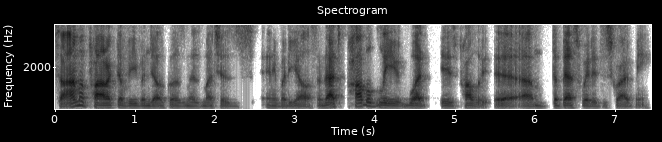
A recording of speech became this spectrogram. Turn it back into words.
so I'm a product of evangelicalism as much as anybody else, and that's probably what is probably uh, um, the best way to describe me.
